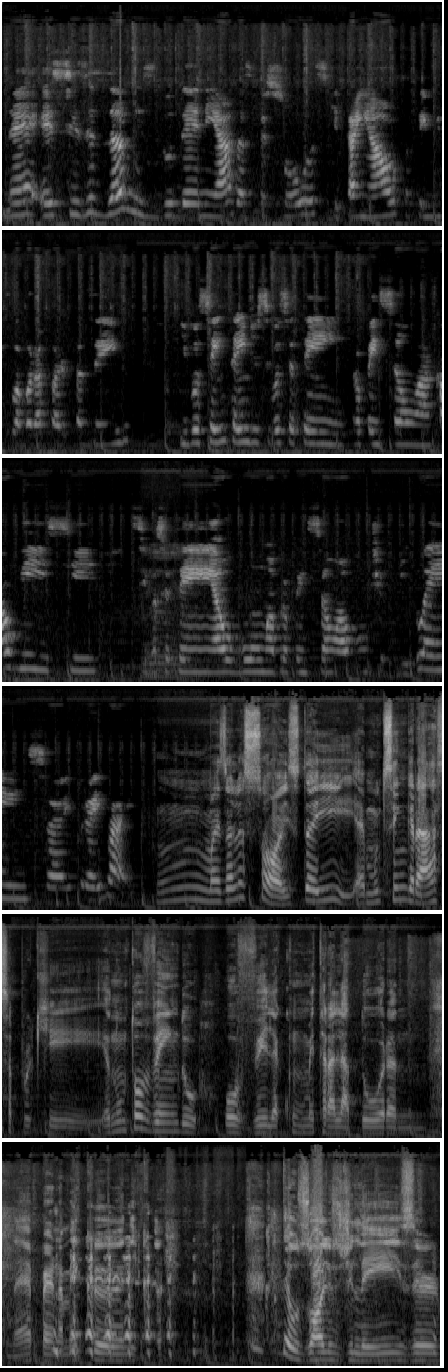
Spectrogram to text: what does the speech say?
né, esses exames do DNA das pessoas, que está em alta, tem muito laboratório fazendo, e você entende se você tem propensão à calvície, se você hum. tem alguma propensão a algum tipo de doença e por aí vai. Hum, mas olha só, isso daí é muito sem graça, porque eu não tô vendo ovelha com metralhadora, né, perna mecânica. Cadê os olhos de laser?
